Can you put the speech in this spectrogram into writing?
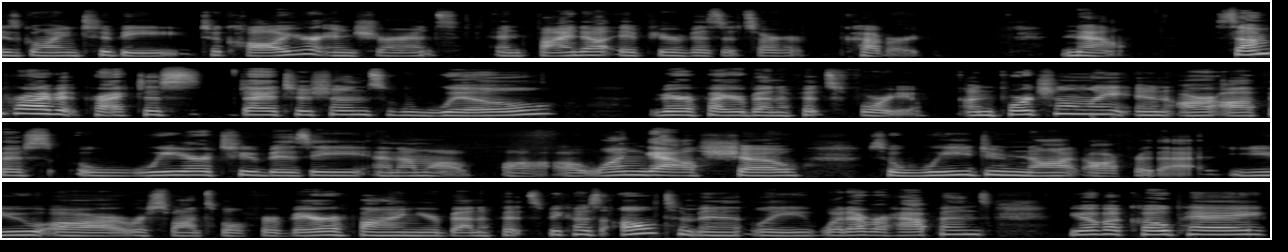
is going to be to call your insurance and find out if your visits are covered. Now, some private practice dietitians will verify your benefits for you. Unfortunately, in our office, we are too busy and I'm a, a one gal show, so we do not offer that. You are responsible for verifying your benefits because ultimately, whatever happens, you have a copay,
